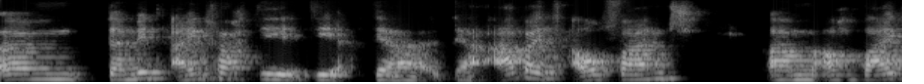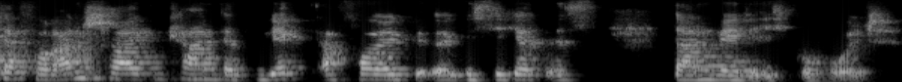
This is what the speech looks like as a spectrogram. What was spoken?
ähm, damit einfach die, die, der, der Arbeitsaufwand ähm, auch weiter voranschreiten kann, der Projekterfolg äh, gesichert ist, dann werde ich geholt.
